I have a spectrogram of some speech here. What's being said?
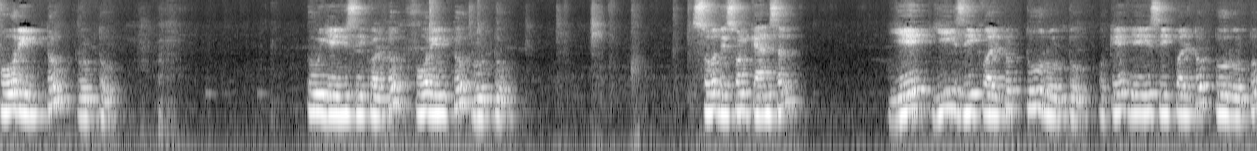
4 into root 2 2a is equal to 4 into root 2 so this one cancel e equal to 2 root 2 okay a is equal to 2 root 2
